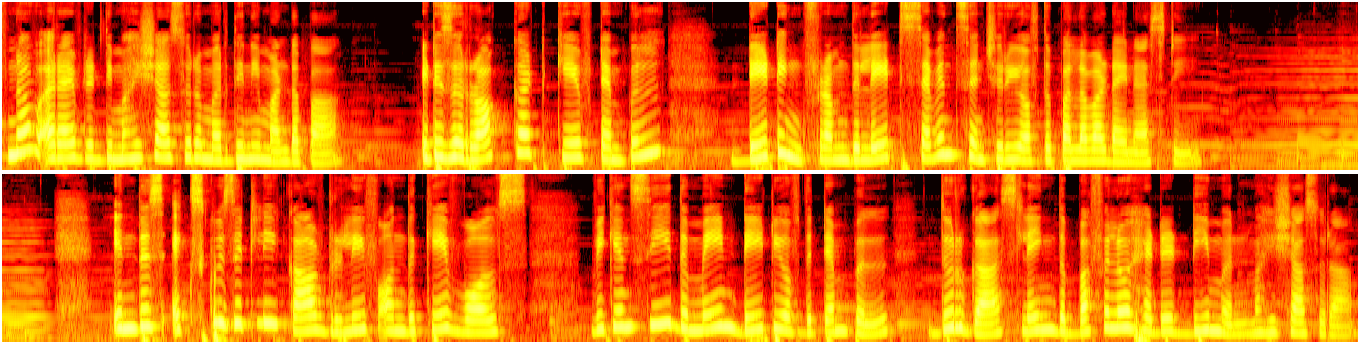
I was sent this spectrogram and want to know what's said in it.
Have now arrived at the Mahishasura Mardini Mandapa. It is a rock cut cave temple dating from the late 7th century of the Pallava dynasty. In this exquisitely carved relief on the cave walls, we can see the main deity of the temple, Durga, slaying the buffalo headed demon Mahishasura.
